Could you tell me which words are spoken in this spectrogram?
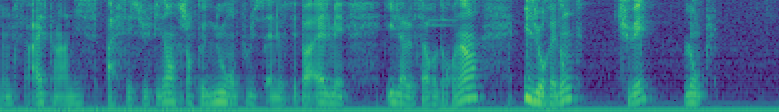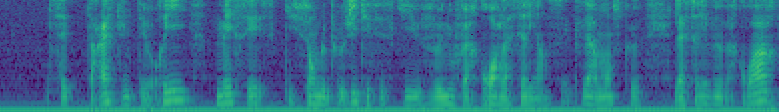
Donc ça reste un indice assez suffisant, sachant que nous, en plus, elle ne sait pas elle, mais il a le savoir de Ronin. Il aurait donc tué l'oncle. Ça reste une théorie, mais c'est ce qui semble plus logique et c'est ce qui veut nous faire croire la série. Hein. C'est clairement ce que la série veut nous faire croire.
